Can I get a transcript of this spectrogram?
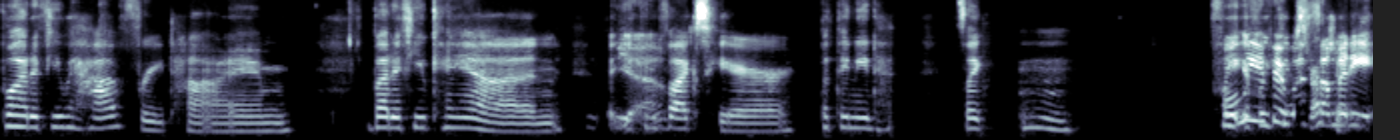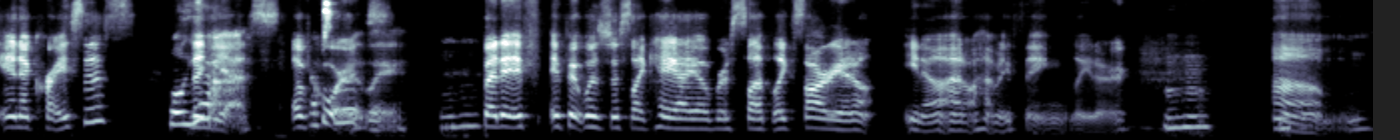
but if you have free time but if you can but you can flex here but they need it's like mm, if Only we if, it was stretching- somebody in a crisis, well then yeah yes, of course. absolutely Mhm. But if if it was just like, hey, I overslept, like, sorry, I don't, you know, I don't have anything later. Mhm. Mhm. Um,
